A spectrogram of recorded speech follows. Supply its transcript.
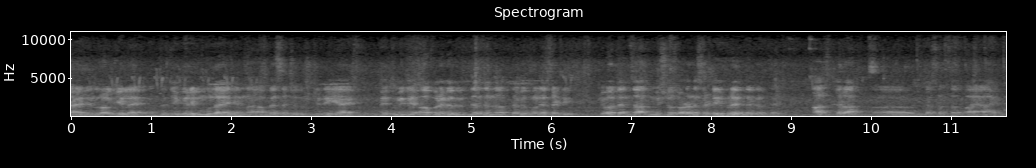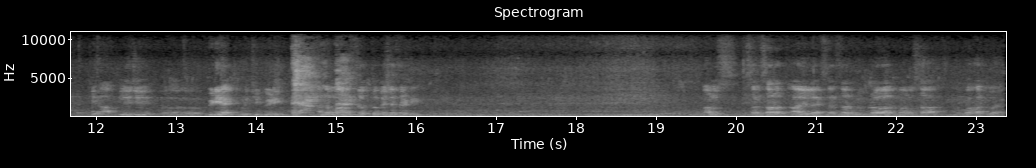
शाळेत एनरॉल केलं आहे नंतर जे गरीब मुलं आहे ज्यांना अभ्यासाच्या दृष्टीने हे आहे म्हणजे तुम्ही ते अप्रगत विद्यार्थ्यांना प्रगत होण्यासाठी किंवा त्यांचा आत्मविश्वास वाढवण्यासाठी प्रयत्न करताय हाच खरा विकासाचा पाया आहे. की आपली जी पिढी आहे पुढची पिढी आता माणूस जगतो कशासाठी? माणूस संसारात आलेला आहे. संसार प्रवाहात माणूस हा वाहतो आहे.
